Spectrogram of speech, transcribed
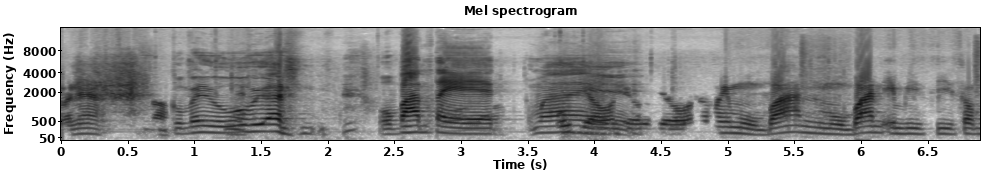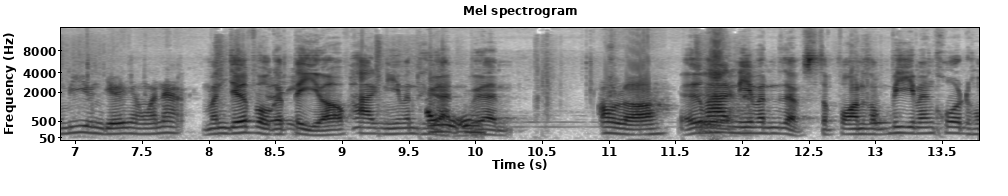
วะเนี่ยกูไม่รู้เพื่อน โอ้บ้านแตกไม่โอ้ยเดี๋ยวเดี๋ยวเดี๋ยวทำไมหมู่บ้านหมู่บ้าน NPC ซอมบี้มันเยอะอย่างวะเนี่ย มันเยอะปกติแล้วภาคนี้มันเถื่อนเอาเพื่อน เอาเหรอ เออภาคนี้มันแบบสปอนซอมบี้แม่งโคตรโห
